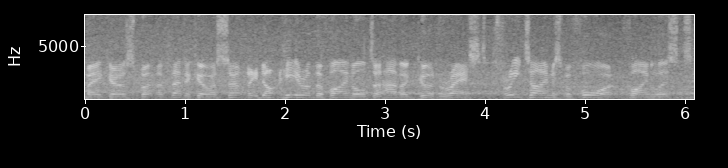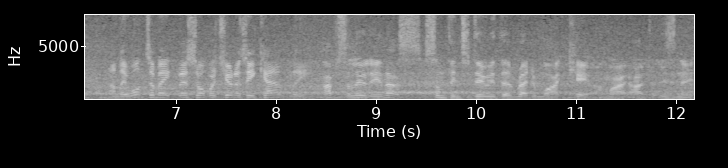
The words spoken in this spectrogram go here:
Makers, but Atletico are certainly not here in the final to have a good rest. Three times before finalists, and they want to make this opportunity count, Lee. Absolutely, and that's something to do with the red and white kit, I might add, isn't it?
